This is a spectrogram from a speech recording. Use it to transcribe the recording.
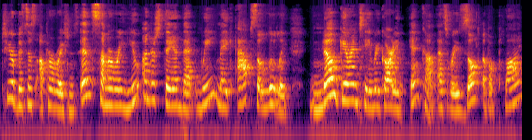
to your business operations. In summary, you understand that we make absolutely no guarantee regarding income as a result of applying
